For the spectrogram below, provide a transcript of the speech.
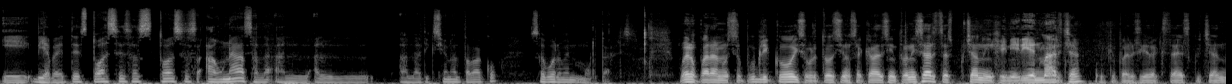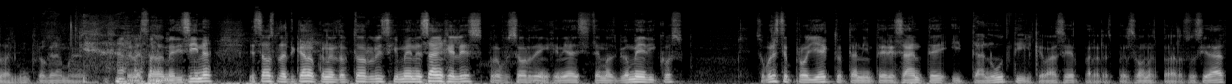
y diabetes, todas esas, todas esas aunadas al, al, a la adicción al tabaco se vuelven mortales. Bueno, para nuestro público y sobre todo si nos acaba de sintonizar, está escuchando Ingeniería en Marcha, aunque pareciera que está escuchando algún programa relacionado a medicina. Estamos platicando con el doctor Luis Jiménez Ángeles, profesor de Ingeniería de Sistemas Biomédicos, sobre este proyecto tan interesante y tan útil que va a ser para las personas, para la sociedad,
